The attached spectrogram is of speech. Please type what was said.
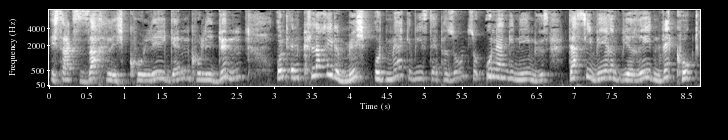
ich sag's sachlich, Kollegen, Kollegin und entkleide mich und merke, wie es der Person so unangenehm ist, dass sie während wir reden wegguckt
